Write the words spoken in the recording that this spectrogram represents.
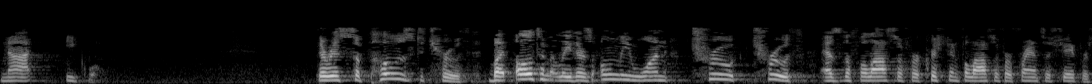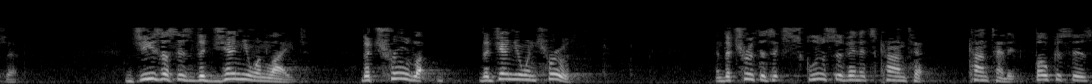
not equal. There is supposed truth, but ultimately there's only one true truth, as the philosopher, Christian philosopher Francis Schaeffer said. Jesus is the genuine light, the true, the genuine truth. And the truth is exclusive in its content. content. It focuses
